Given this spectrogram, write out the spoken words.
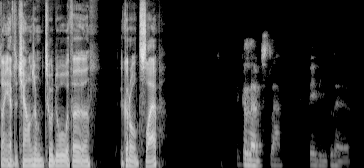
Don't you have to challenge him to a duel with a, a good old slap? A glove slap, baby glove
